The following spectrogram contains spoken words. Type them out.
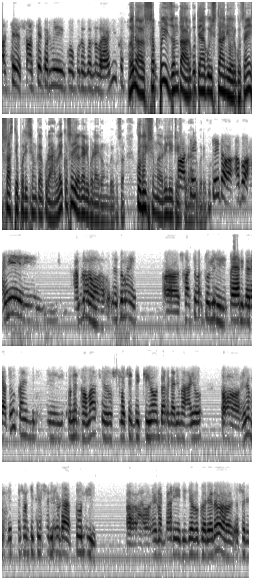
स्वास्थ्य स्वास्थ्य कर्मीको कुरो गर्नुभयो कि? होइन सबै जनताहरूको त्यहाँको स्थानीयहरूको चाहिँ स्वास्थ्य परीक्षणका कुराहरूलाई कसरी अगाडि बढाइरहनु भएको छ? कोभिडसँग रिलेटेड त्यही त अब हामी हाम्रो एकदमै स्वास्थ्य टोली तयारी गरेका छौँ। कहीँ कुनै ठाउँमा त्यो समस्या देखियो जानकारीमा आयो होइन भने त्यसपछि त्यसरी एउटा टोली एउटा गाडी रिजर्भ गरेर यसरी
